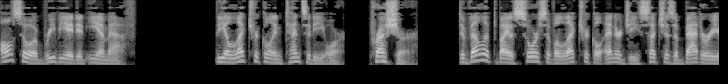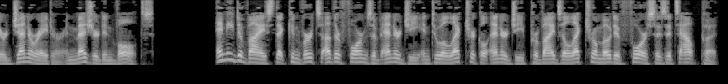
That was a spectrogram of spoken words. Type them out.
Also abbreviated EMF the electrical intensity or pressure Developed by a source of electrical energy such as a battery or generator and measured in volts. Any device that converts other forms of energy into electrical energy provides electromotive force as its output.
